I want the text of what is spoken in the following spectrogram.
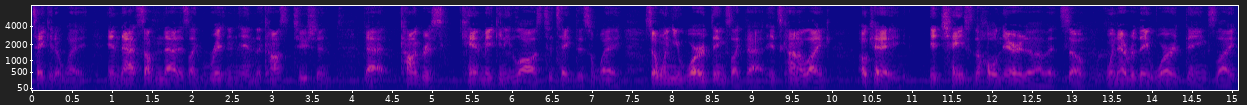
take it away, and that's something that is like written in the Constitution that Congress can't make any laws to take this away. So when you word things like that, it's kind of like, okay, it changes the whole narrative of it. So whenever they word things like,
